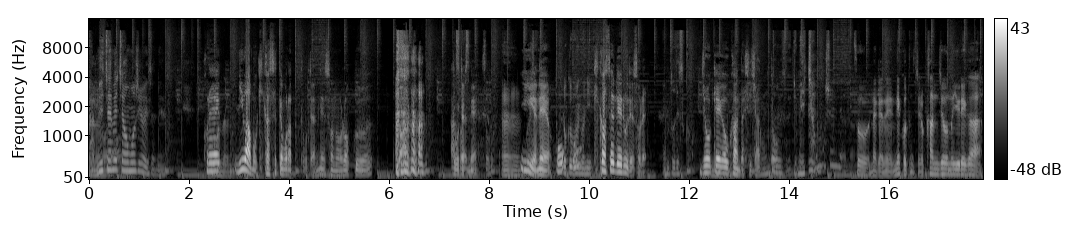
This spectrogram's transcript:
な。うんめちゃめちゃ面白いんですよね。これ、そうなんだ2話も聞かせてもらったってことやね。その6話ある。あ ってことやねそうですそううんいいよね。お6分の2聞かせれるで、それ。本当ですか？情景が浮かんだし、ちゃんと本当で。すね。めっちゃ面白いんだよな。そう、なんかね、猫たちの感情の揺れが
